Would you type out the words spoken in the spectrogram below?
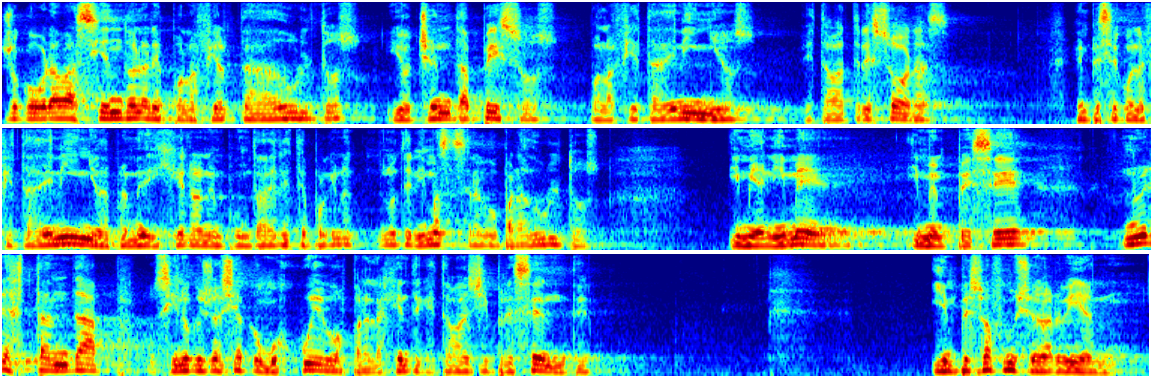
Yo cobraba 100 dólares por las fiestas de adultos y 80 pesos por las fiestas de niños. Estaba tres horas. Empecé con las fiestas de niños, después me dijeron en Punta del Este, ¿por qué no, no te animás a hacer algo para adultos? Y me animé y me empecé, no era stand-up, sino que yo hacía como juegos para la gente que estaba allí presente. Y empezó a funcionar bien.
